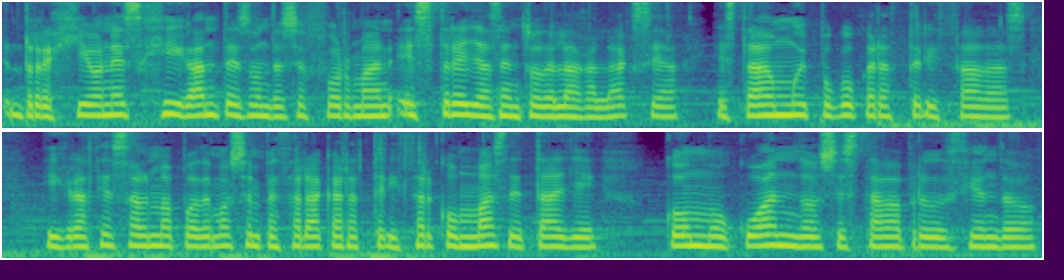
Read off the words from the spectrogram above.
regiones gigantes donde se forman estrellas dentro de la galaxia, estaban muy poco caracterizadas y gracias a ALMA podemos empezar a caracterizar con más detalle cómo, cuándo se estaba produciendo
